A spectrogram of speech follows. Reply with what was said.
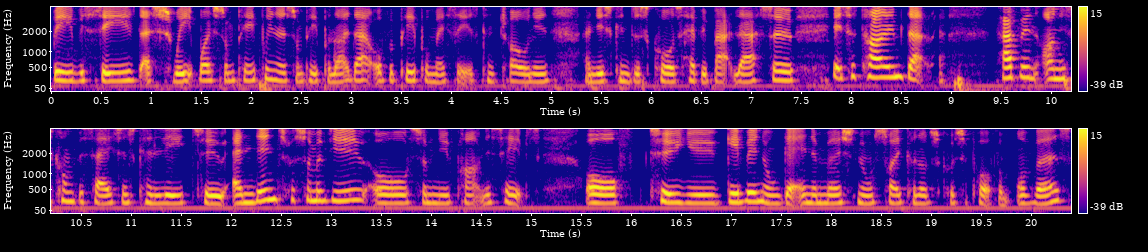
be received as sweet by some people. You know some people like that. Other people may see it as controlling and this can just cause heavy backlash. So it's a time that having honest conversations can lead to endings for some of you or some new partnerships or to you giving or getting emotional psychological support from others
